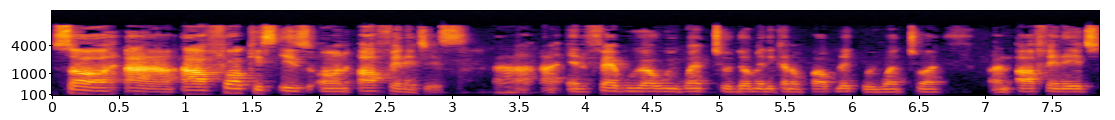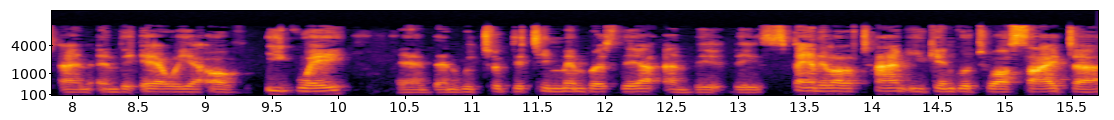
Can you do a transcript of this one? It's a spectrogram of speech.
So uh, our focus is on orphanages. Uh, in February, we went to Dominican Republic. We went to a, an orphanage and in the area of Higüey and then we took the team members there and they, they spend a lot of time. You can go to our site, uh,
